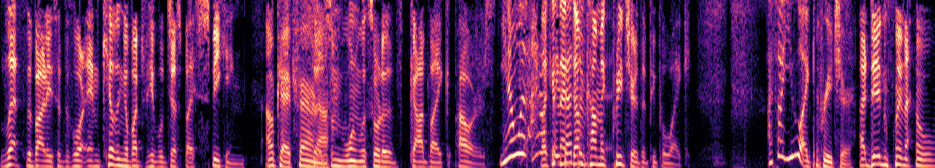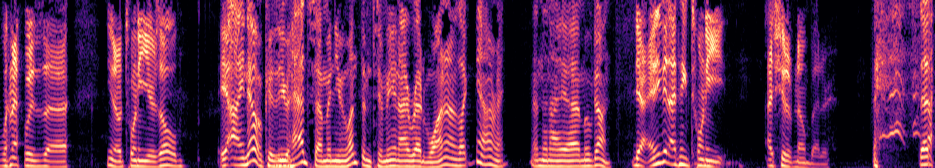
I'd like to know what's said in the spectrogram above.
"Let the bodies hit the floor," and killing a bunch of people just by speaking. okay, fair so enough. someone with sort of godlike powers, you know what? I don't like in think that dumb a- comic preacher that people like. I thought you liked Preacher. I did when I when I was uh, you know twenty years old. Yeah, I know because you had some and you lent them to me, and I read one, and I was like, yeah, all right, and then I uh, moved on. Yeah, and even I think twenty, I should have known better. that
